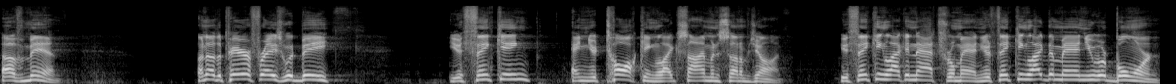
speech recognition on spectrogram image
of men. Another paraphrase would be You're thinking and you're talking like Simon, son of John. You're thinking like a natural man. You're thinking like the man you were born.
